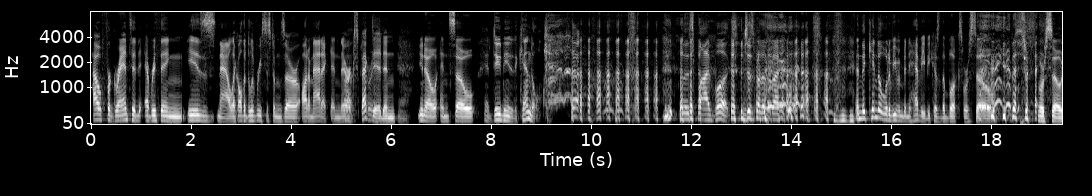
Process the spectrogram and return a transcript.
how for granted everything is now. Like all the delivery systems are automatic and they're Oh, expected, crazy. and Yeah. you know, and so Yeah, dude needed a Kindle for those five books. just for the fact, and the Kindle would have even been heavy because the books were so yeah, that's right. were so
